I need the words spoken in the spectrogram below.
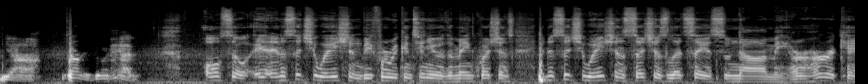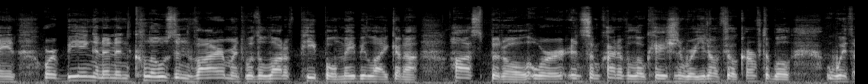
yeah. Sorry, go ahead. Also in a situation before we continue with the main questions in a situation such as let's say a tsunami or a hurricane or being in an enclosed environment with a lot of people maybe like in a hospital or in some kind of a location where you don't feel comfortable with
